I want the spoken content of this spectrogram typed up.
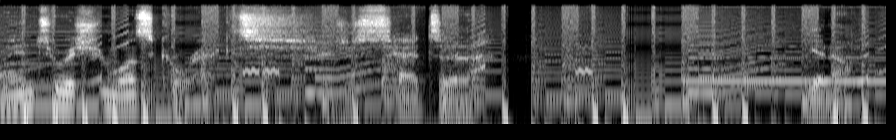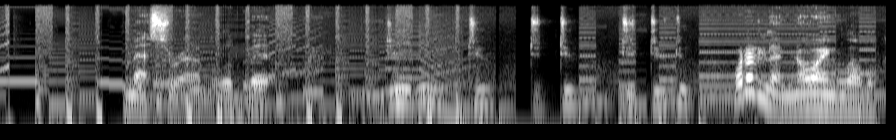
My intuition was correct. I just had to you know, mess around a little bit. What an annoying level.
